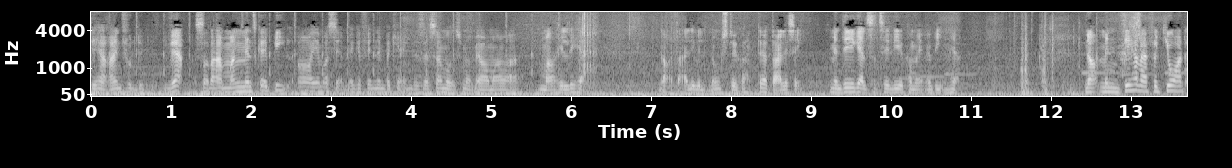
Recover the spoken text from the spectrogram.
det her regnfulde vejr, så der er mange mennesker i bil, og jeg må se, om jeg kan finde en parkering. Det ser så ud, som om jeg var meget, meget, meget heldig her. Nå, der er alligevel nogle stykker. Det er dejligt at se. Men det er ikke altid til lige at komme af med bilen her. Nå, men det har i hvert fald gjort,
